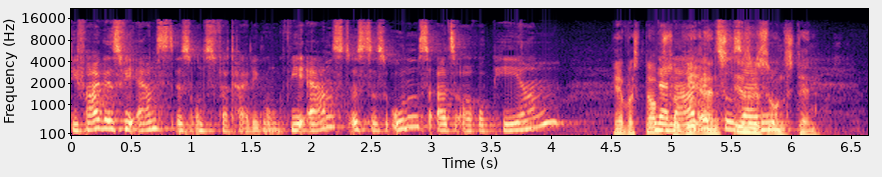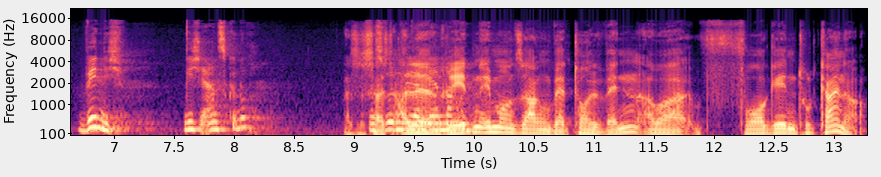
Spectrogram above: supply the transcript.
Die Frage ist, wie ernst ist uns Verteidigung? Wie ernst ist es uns als Europäern? Ja, was glaubst du, wie ernst ist es uns denn? Wenig. Nicht ernst genug. Also das, das heißt, alle reden immer und sagen, wäre toll, wenn, aber vorgehen tut keiner.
